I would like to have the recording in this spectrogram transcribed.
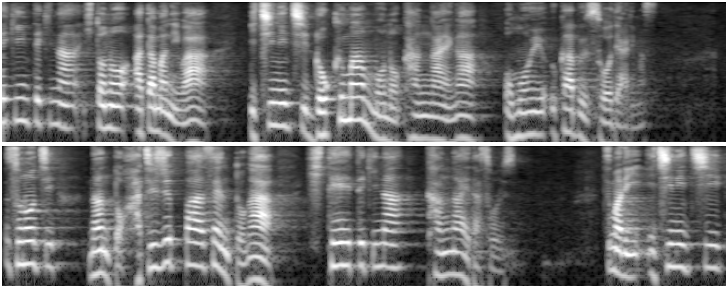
平均的な人の頭には1日6万もの考えが思い浮かぶそうであります。そのうちなんと80%が否定的な考えだそうです。つまり1日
